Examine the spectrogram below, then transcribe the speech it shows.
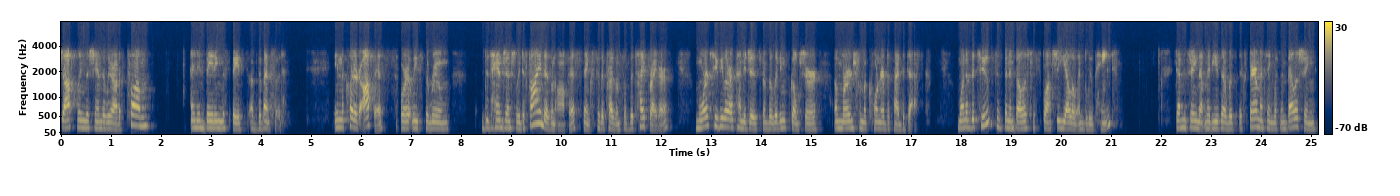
jostling the chandelier out of plumb and invading the space of the vent hood. In the cluttered office, or at least the room tangentially defined as an office, thanks to the presence of the typewriter, more tubular appendages from the living sculpture emerge from a corner beside the desk. One of the tubes has been embellished with splotchy yellow and blue paint, demonstrating that Marisa was experimenting with embellishing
